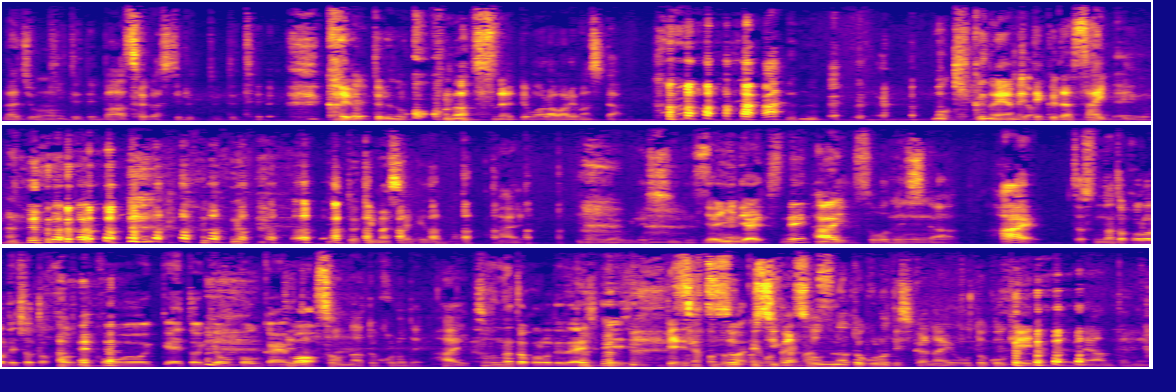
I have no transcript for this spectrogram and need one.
ラジオ聞いてて、バー探してるって言ってて 通ってるのここなんすねって笑われました、うん。もう聞くのやめてくださいっていう。言っときましたけども。はい。いやいや嬉しいですね。いや、いい出会いですね。はいそうでしうん。た、はい。じゃあそんなところでちょっとこう、こう、えっと、今日今回も。そんなところで。はい。そんなところで大事、便利な言葉で接続詞が。そんなところでしかない男芸人だよねあんたね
